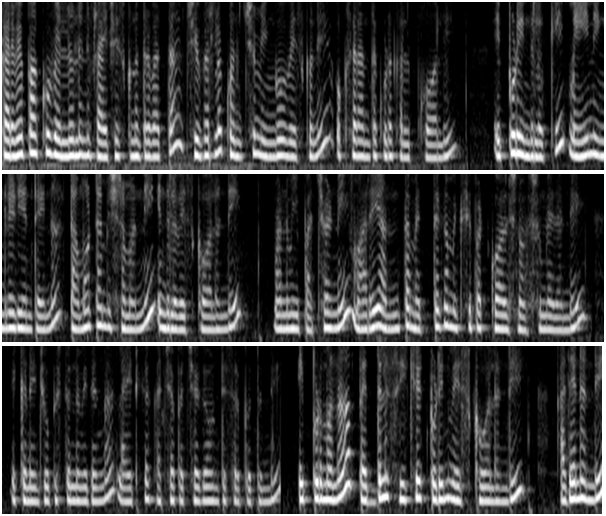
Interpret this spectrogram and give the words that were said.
కరివేపాకు వెల్లుల్లిని ఫ్రై చేసుకున్న తర్వాత చివరిలో కొంచెం ఇంగువ వేసుకొని ఒకసారి అంతా కూడా కలుపుకోవాలి. ఇప్పుడు ఇందులోకి మెయిన్ ఇంగ్రీడియంట్ అయిన టమోటా మిశ్రమాన్ని ఇందులో వేసుకోవాలండి. మనం ఈ పచ్చడిని మరీ అంత మెత్తగా మిక్సీ పట్టుకోవాల్సిన అవసరం లేదండి. ఇక్కడ నేను చూపిస్తున్న విధంగా లైట్గా కచ్చాపచ్చాగా ఉంటే సరిపోతుంది. ఇప్పుడు మన పెద్దల సీక్రెట్ పొడిని వేసుకోవాలండి. అదేనండి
